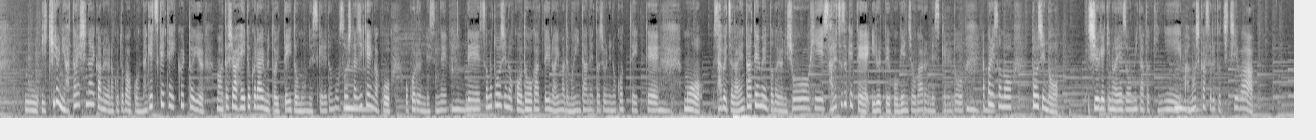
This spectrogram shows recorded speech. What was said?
うん生きるに値しないかのような言葉をこう投げつけていくという、まあ、私はヘイトクライムと言っていいと思うんですけれどもそうした事件がこう起こるんですね。うん。でその当時のこう動画っていうのは今でもインターネット上に残っていて、もう差別がエンターテインメントのように消費され続けているっていうこう現状があるんですけれど、やっぱりその当時の襲撃の映像を見た時に、うん。あもしかすると父は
